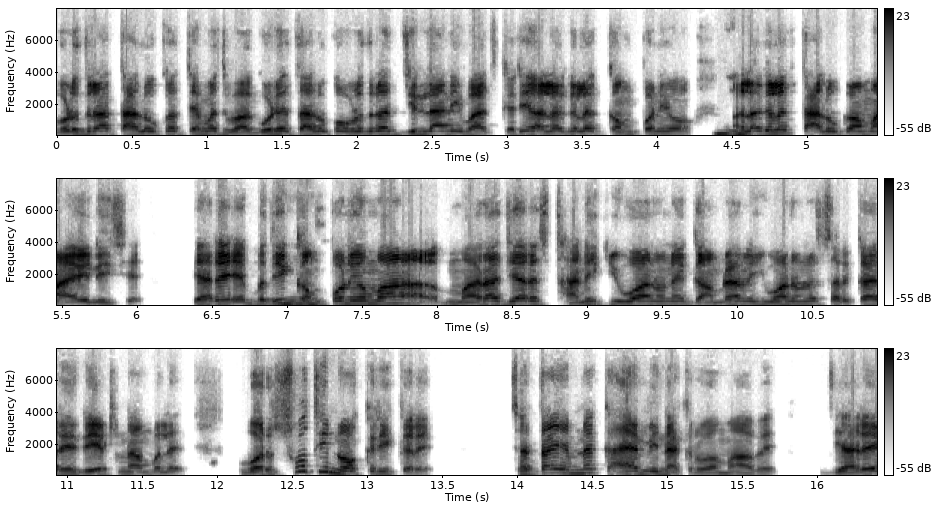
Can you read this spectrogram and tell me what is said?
વડોદરા તાલુકો તેમજ વાઘોડિયા તાલુકો વડોદરા જિલ્લાની વાત કરીએ અલગ અલગ કંપનીઓ અલગ અલગ તાલુકામાં આવેલી છે. ત્યારે એ બધી કંપનીઓમાં મારા જયારે સ્થાનિક યુવાનોને ગામડાના યુવાનોને સરકારી રેટ ના મળે વર્ષોથી નોકરી કરે છતાં એમને કાયમી ના કરવામાં આવે. જ્યારે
